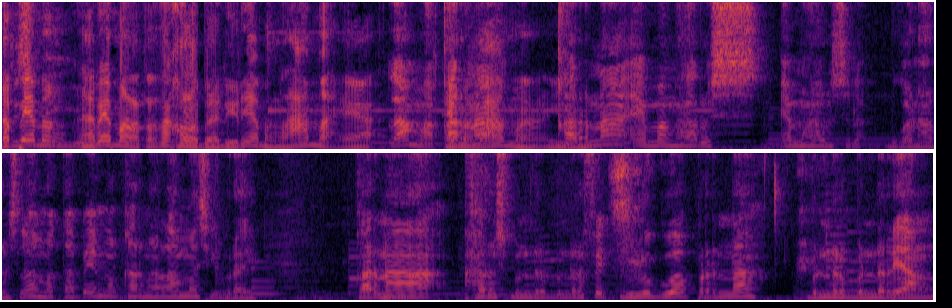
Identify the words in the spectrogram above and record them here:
tapi emang tapi emang rata-rata kalau bela diri emang lama ya Lama Emang karena lama, iya. karena emang harus emang harus bukan harus lama tapi emang karena lama sih, Bray. Karena harus bener-bener fit. Dulu gua pernah bener-bener yang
